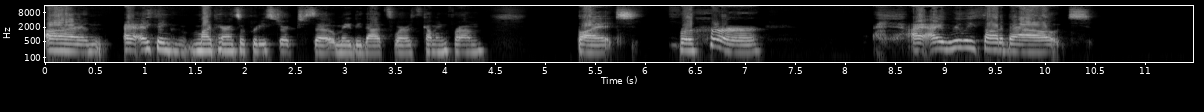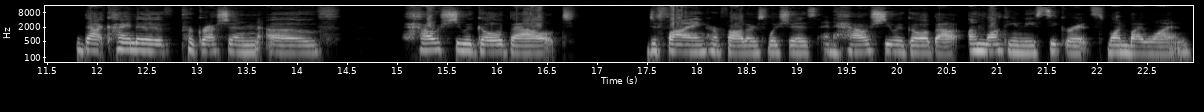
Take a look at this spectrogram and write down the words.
Um, I, I think my parents are pretty strict, so maybe that's where it's coming from. But for her, I, I really thought about that kind of progression of how she would go about defying her father's wishes and how she would go about unlocking these secrets one by one.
